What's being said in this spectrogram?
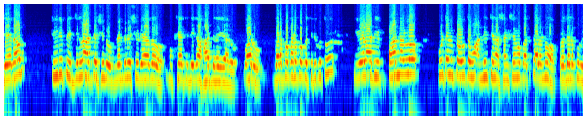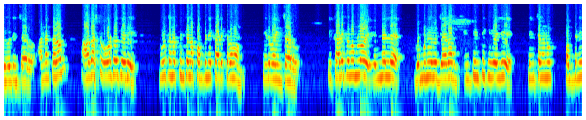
జయరాం టీడీపీ జిల్లా అధ్యక్షులు వెంకటేశ్వర యాదవ్ ముఖ్య అతిథిగా హాజరయ్యారు. వారు గడప గడపకు తిరుగుతూ ఏడాది పాలనలో కూటమి ప్రభుత్వం అందించిన సంక్షేమ పథకాలను ప్రజలకు వివరించారు. అనంతరం ఆగస్టు ఒకటో తేదీ నూతన పింఛన పంపిణీ కార్యక్రమం నిర్వహించారు. ఈ కార్యక్రమంలో ఎమ్మెల్యే గుమ్మనూరు జయరాం ఇంటింటికి వెళ్ళి పింఛన్లను పంపిణీ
